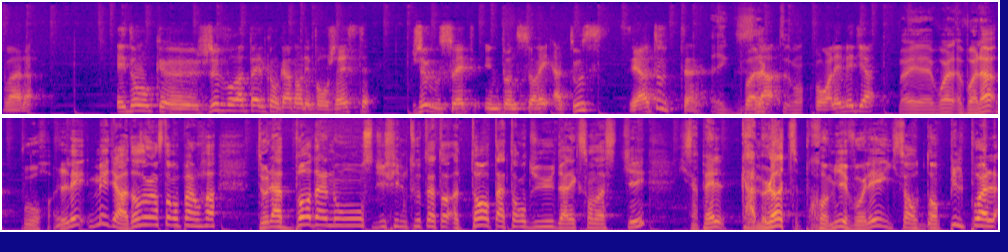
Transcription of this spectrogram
Voilà. Et donc euh, je vous rappelle qu'en gardant les bons gestes, je vous souhaite une bonne soirée à tous et à toutes. Voilà Exactement. pour les médias. Voilà, voilà pour les médias. Dans un instant, on parlera de la bande-annonce du film tout atten- tant attendu d'Alexandre Astier qui s'appelle Camelot, premier volet. Il sort dans pile poil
